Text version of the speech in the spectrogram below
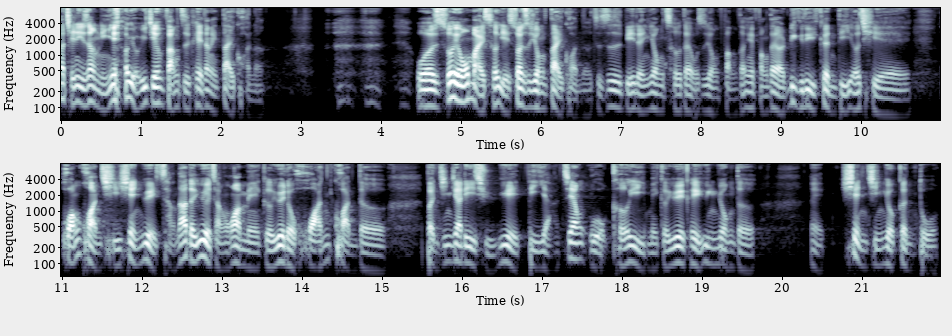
那前提上你也要有一间房子可以让你贷款啊。我所以，我买车也算是用贷款的，只是别人用车贷，我是用房贷，因为房贷的利率更低，而且还款期限越长，它的越长的话，每个月的还款的本金加利息越低啊，这样我可以每个月可以运用的，哎，现金又更多，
